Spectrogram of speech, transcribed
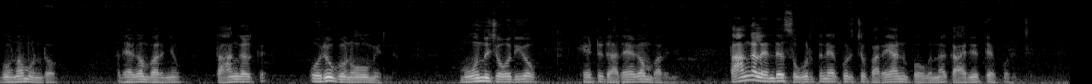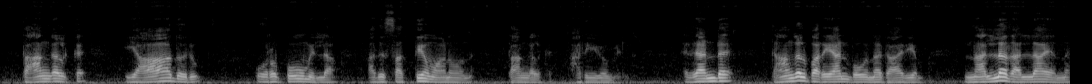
ഗുണമുണ്ടോ? അദ്ദേഹം പറഞ്ഞു താങ്കൾക്ക് ഒരു ഗുണവുമില്ല. മൂന്ന് ചോദ്യവും കേട്ടിട്ട് അദ്ദേഹം പറഞ്ഞു താങ്കൾ എന്റെ സുഹൃത്തിനെക്കുറിച്ച് പറയാൻ പോകുന്ന കാര്യത്തെക്കുറിച്ച് താങ്കൾക്ക് യാതൊരു ഉറപ്പുമില്ല. അത് സത്യമാണോ എന്ന് താങ്കൾക്ക് അറിയുമില്ല രണ്ട് താങ്കൾ പറയാൻ പോകുന്ന കാര്യം നല്ലതല്ല എന്ന്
